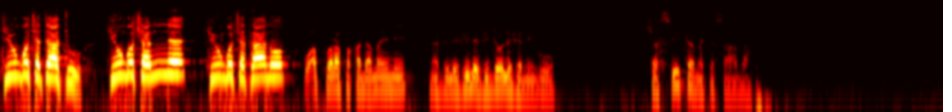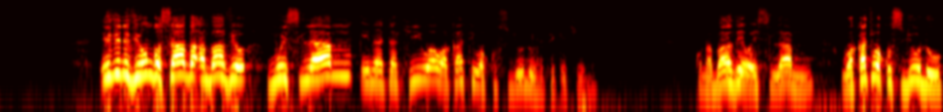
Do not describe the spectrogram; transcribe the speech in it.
kiungo cha tatu kiungo cha nne kiungo cha tano wa atrafa kadamaini na vile vile vidole vya miguu. Cha sita na cha saba. Hivi ni viungo saba ambavyo mwislamu inatakiwa wakati wa kusujudu vifike chini. Kuna baadhi ya waislamu wakati wa kusujudu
